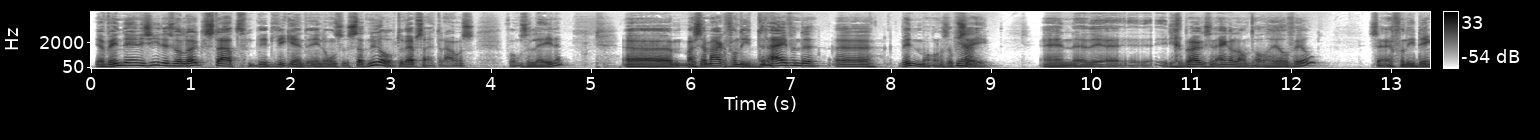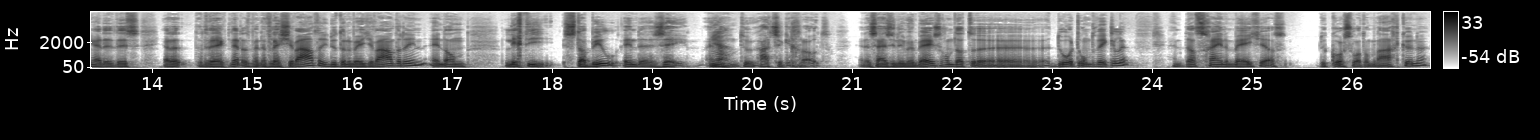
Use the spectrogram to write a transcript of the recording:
ja, windenergie. Dat is wel leuk. Het staat dit weekend in onze. staat nu al op de website trouwens voor onze leden. maar ze maken van die drijvende windmolens op zee. En die gebruiken ze in Engeland al heel veel zijn echt van die dingen. Dat, is, ja, dat, dat, werkt net als met een flesje water. Je doet er een beetje water in en dan ligt die stabiel in de zee. En ja. dan natuurlijk hartstikke groot. En daar zijn ze nu mee bezig om dat uh, door te ontwikkelen. En dat schijnt een beetje, als de kosten wat omlaag kunnen,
